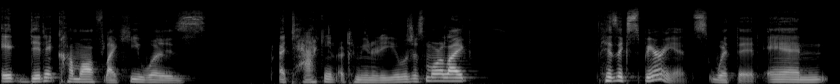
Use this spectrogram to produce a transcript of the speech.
it didn't come off like he was attacking a community. It was just more like his experience with it. And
